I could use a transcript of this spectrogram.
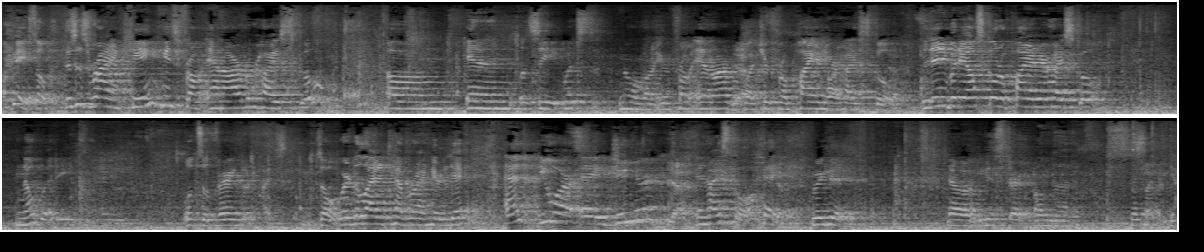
Okay, so this is Ryan King. He's from Ann Arbor High School. Um, and let's see, what's the, no, no, you're from Ann Arbor, Yeah. but you're from Pioneer High School. yeah. Did anybody else go to Pioneer High School? Nobody. Well, it's a very good high school. So we're delighted to have Ryan here today. And you are a junior Yeah. in high school. Okay, Yeah. very good. Now you can start on the Second. Yeah.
